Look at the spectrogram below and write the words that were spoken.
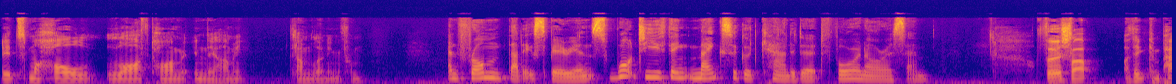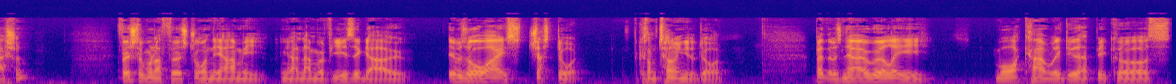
it's my whole lifetime in the army that I'm learning from. And from that experience, what do you think makes a good candidate for an RSM? First up, I think compassion especially when I first joined the army, you know, a number of years ago, it was always just do it because I'm telling you to do it. But there was no really, well, I can't really do that because,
